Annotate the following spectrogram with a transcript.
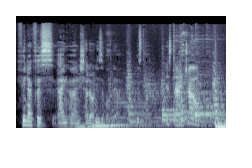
Vielen Dank fürs Reinhören. Startet auch diese Woche wieder. Bis dann. Bis dann. Ciao.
